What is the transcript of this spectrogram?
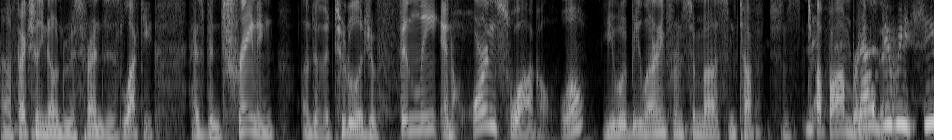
affectionately known to his friends as Lucky, has been training under the tutelage of Finley and Hornswoggle. Well, you would be learning from some uh, some tough some tough Now, hombres. do there. we see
